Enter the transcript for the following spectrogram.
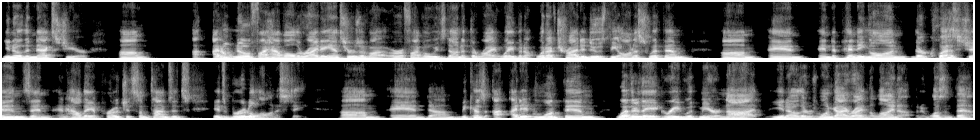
you know, the next year. Um, I, I don't know if I have all the right answers if I, or if I've always done it the right way, but what I've tried to do is be honest with them um, and and depending on their questions and and how they approach it sometimes it's it's brutal honesty. Um, and um, because I, I, didn't want them whether they agreed with me or not you know there was one guy right in the lineup and it wasn't them.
